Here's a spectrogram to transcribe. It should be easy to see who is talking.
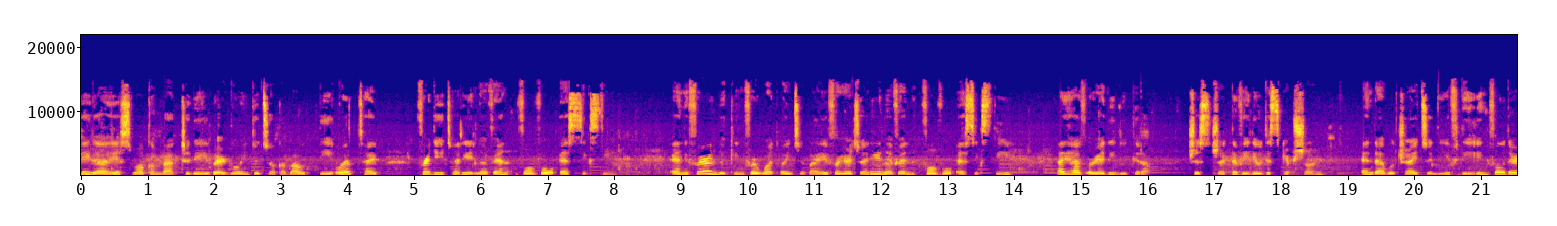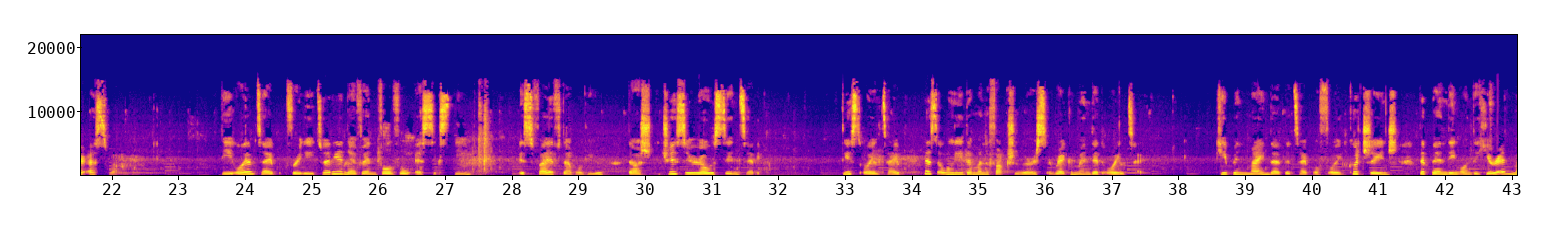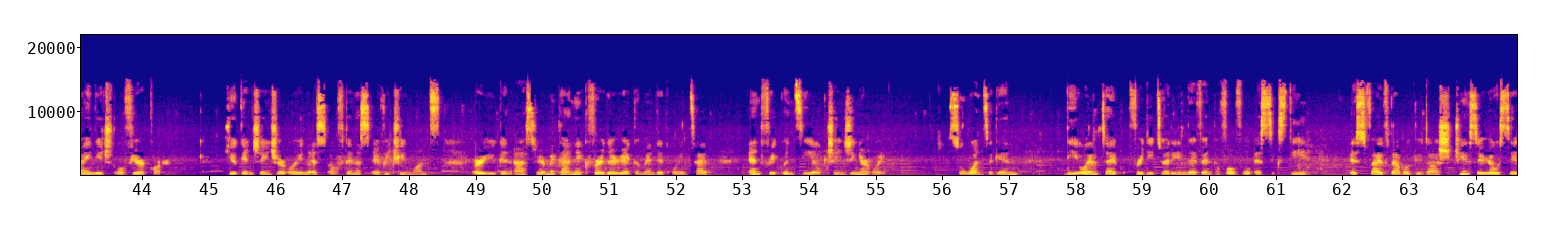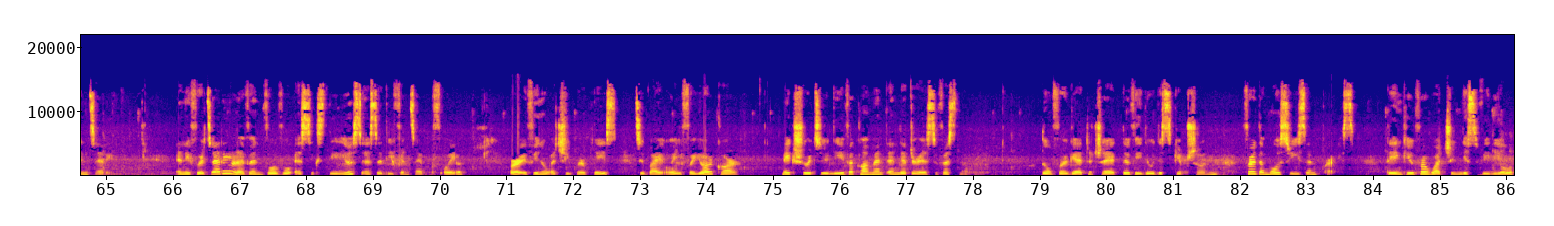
Speaker 1: Hey guys, welcome back. Today we are going to talk about the oil type for the 2011 Volvo S60. And if you are looking for what oil to buy for your 2011 Volvo S60, I have already looked it up. Just check the video description and I will try to leave the info there as well. The oil type for the 2011 Volvo S60 is 5W 30 synthetic. This oil type is only the manufacturer's recommended oil type. Keep in mind that the type of oil could change depending on the year and mileage of your car. You can change your oil as often as every 3 months, or you can ask your mechanic for the recommended oil type and frequency of changing your oil. So once again, the oil type for the 2011 Volvo S60 is 5W-30 synthetic. And if your 2011 Volvo S60 uses a different type of oil, or if you know a cheaper place to buy oil for your car, make sure to leave a comment and let the rest of us know. Don't forget to check the video description for the most recent price. Thank you for watching this video.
